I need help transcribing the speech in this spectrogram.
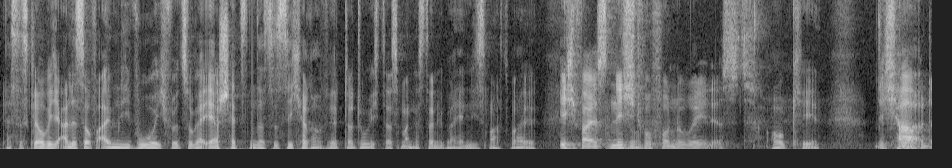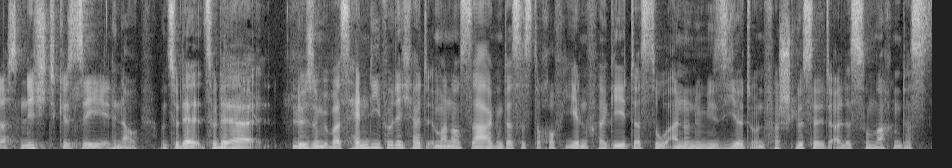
Das ist, glaube ich, alles auf einem Niveau. Ich würde sogar eher schätzen, dass es sicherer wird dadurch, dass man es dann über Handys macht, weil. Ich weiß nicht, so. wovon du redest. Okay. Ich Aber, habe das nicht gesehen. Genau. Und zu der, zu der Lösung übers Handy würde ich halt immer noch sagen, dass es doch auf jeden Fall geht, das so anonymisiert und verschlüsselt alles zu machen, dass,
